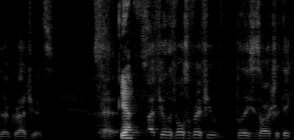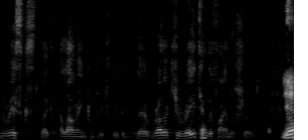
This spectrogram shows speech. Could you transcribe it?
their graduates? Uh, yeah, I feel that also very few places are actually taking risks, like allowing complete freedom. They're rather curating the final shows. yeah,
